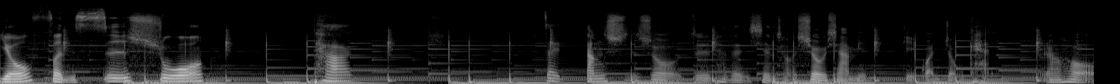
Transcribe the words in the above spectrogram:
有粉丝说他在当时的时候，就是他在现场秀下面给观众看，然后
